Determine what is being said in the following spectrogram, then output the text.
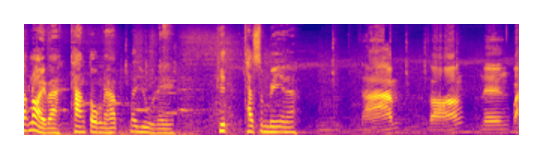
สักหน่อยปะทางตรงนะครับ มาอยู่ในพิษทัศมินะสามสองหนึ่งไป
